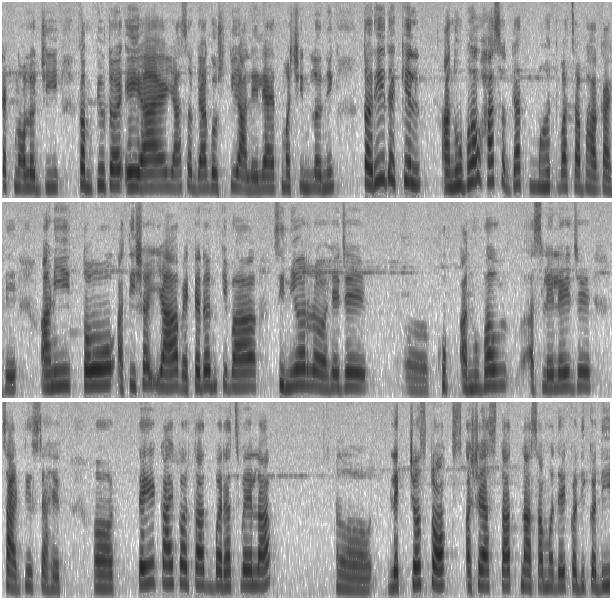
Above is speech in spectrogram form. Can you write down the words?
टेक्नॉलॉजी कम्प्युटर ए आय या सगळ्या गोष्टी आलेल्या आहेत मशीन लर्निंग तरी देखील अनुभव हा सगळ्यात महत्त्वाचा भाग आहे. आणि तो अतिशय या वेटरन किंवा सिनियर हे जे खूप अनुभव असलेले जे सायंटिस्ट आहेत ते काय करतात? बऱ्याच वेळेला लेक्चर्स टॉक्स असे असतात. नासामध्ये कधी कधी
